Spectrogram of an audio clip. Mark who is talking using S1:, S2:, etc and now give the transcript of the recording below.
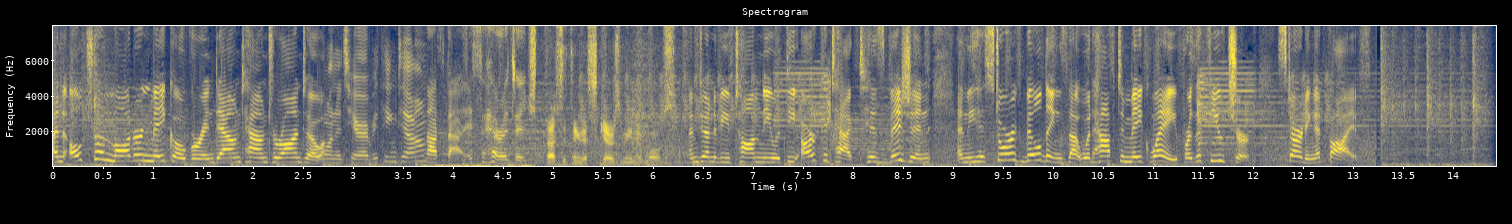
S1: An ultra-modern makeover in downtown Toronto.
S2: I Want to tear everything down?
S3: Not that, it's a heritage.
S4: That's the thing that scares me the most.
S1: I'm Genevieve Tomney with the architect, his vision, and the historic buildings that would have to make way for the future, starting at 5.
